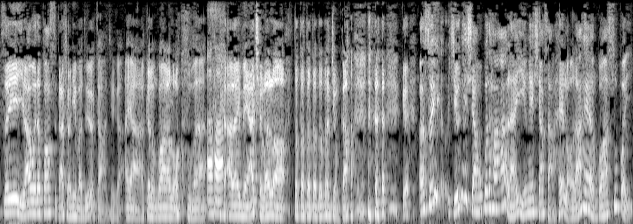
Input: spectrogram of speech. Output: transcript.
所以伊拉会得帮自家小人勿断讲这个，哎呀，搿辰光阿拉老苦啊，阿拉饭也吃勿牢，叨叨叨叨叨叨穷讲，搿啊，所以就有眼想，我觉得好像爱尔兰有眼像上海老上海辰光苏北伊，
